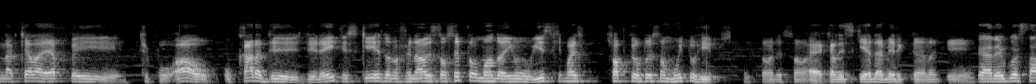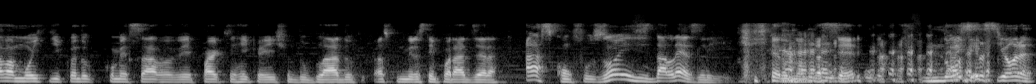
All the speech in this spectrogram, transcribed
naquela época aí, tipo, ah, o, o cara de direita e esquerda, no final, eles estão sempre tomando aí um uísque, mas só porque os dois são muito ricos. Então eles são. É aquela esquerda americana que. Cara, eu gostava muito de quando começava a ver Parks and Recreation dublado, as primeiras temporadas era As Confusões da Leslie, que era o nome da série. Nossa senhora!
